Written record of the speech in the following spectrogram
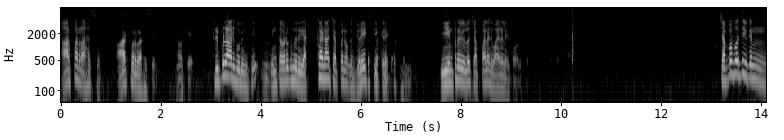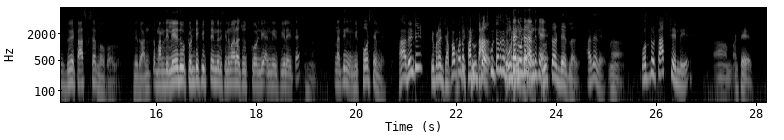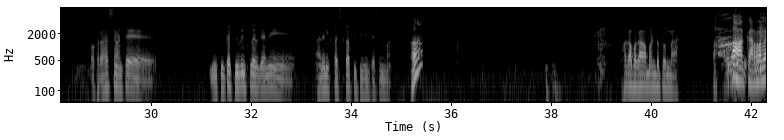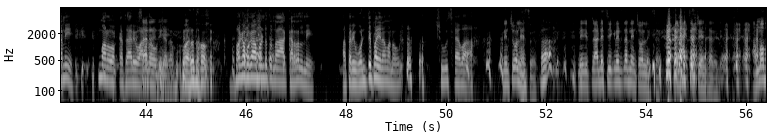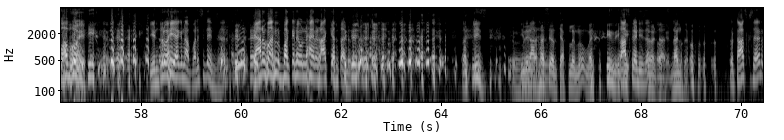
ఆర్ ఫర్ రహస్యం. ఆర్ ఫర్ రహస్యం. ఓకే. ట్రిపుల్ ఆర్ గురించి ఇంతవరకు మీరు ఎక్కడా చెప్పని ఒక గ్రేట్ సీక్రెట్ ఈ ఇంటర్వ్యూలో చెప్పాలి అది వైరల్ అయిపోవాలి sir చెప్పబోతే you can do a task sir no problem మీరు అంత మనది లేదు ట్వంటీ ఫిఫ్త్ మీరు సినిమాలో చూసుకోండి అని మీరు ఫీల్ అయితే నథింగ్ మీకు ఫోర్స్ ఏం లేదు సార్ అదేంటి? ఇప్పుడు నేను చెప్పకపోతే ఫన్ truth- టాస్క్ ఉంటుంది కదా ఉంటుంది. ఉంటుంది. అందుకే. ఆర్ డేర్ లాగా. అదేలే. వద్దు టాస్క్ చేయండి. అంటే ఒక రహస్యం అంటే మీకు ఇంకా చూపించలేదు కానీ అనిల్కి ఫస్ట్ కాపీ చూపించా సినిమా. పగపగా మండుతున్న ఆ కర్రలని మనం ఒక్కసారి వాడదాం. వాడదాం. పగపగా మండుతున్న ఆ కర్రల్ని అతని ఒంటి పైన మనం చూసావా? నేను చూడలేదు సార్? నేను it's not a secret sir నేను చూడలేదు సార్. యాక్సెప్ట్ చేయండి సార్ ఇది. అమ్మ బాబోయ్. ఇంటర్వ్యూ అయ్యాక నా పరిస్థితి ఏంటి సార్? క్యారవాన్లు పక్కనే ఉన్న ఆయన లాక్కెళ్తాడు. Sir please. ఇది నాకు- రహస్యాలు చెప్పలేను task ready sir. Done sir so task sir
